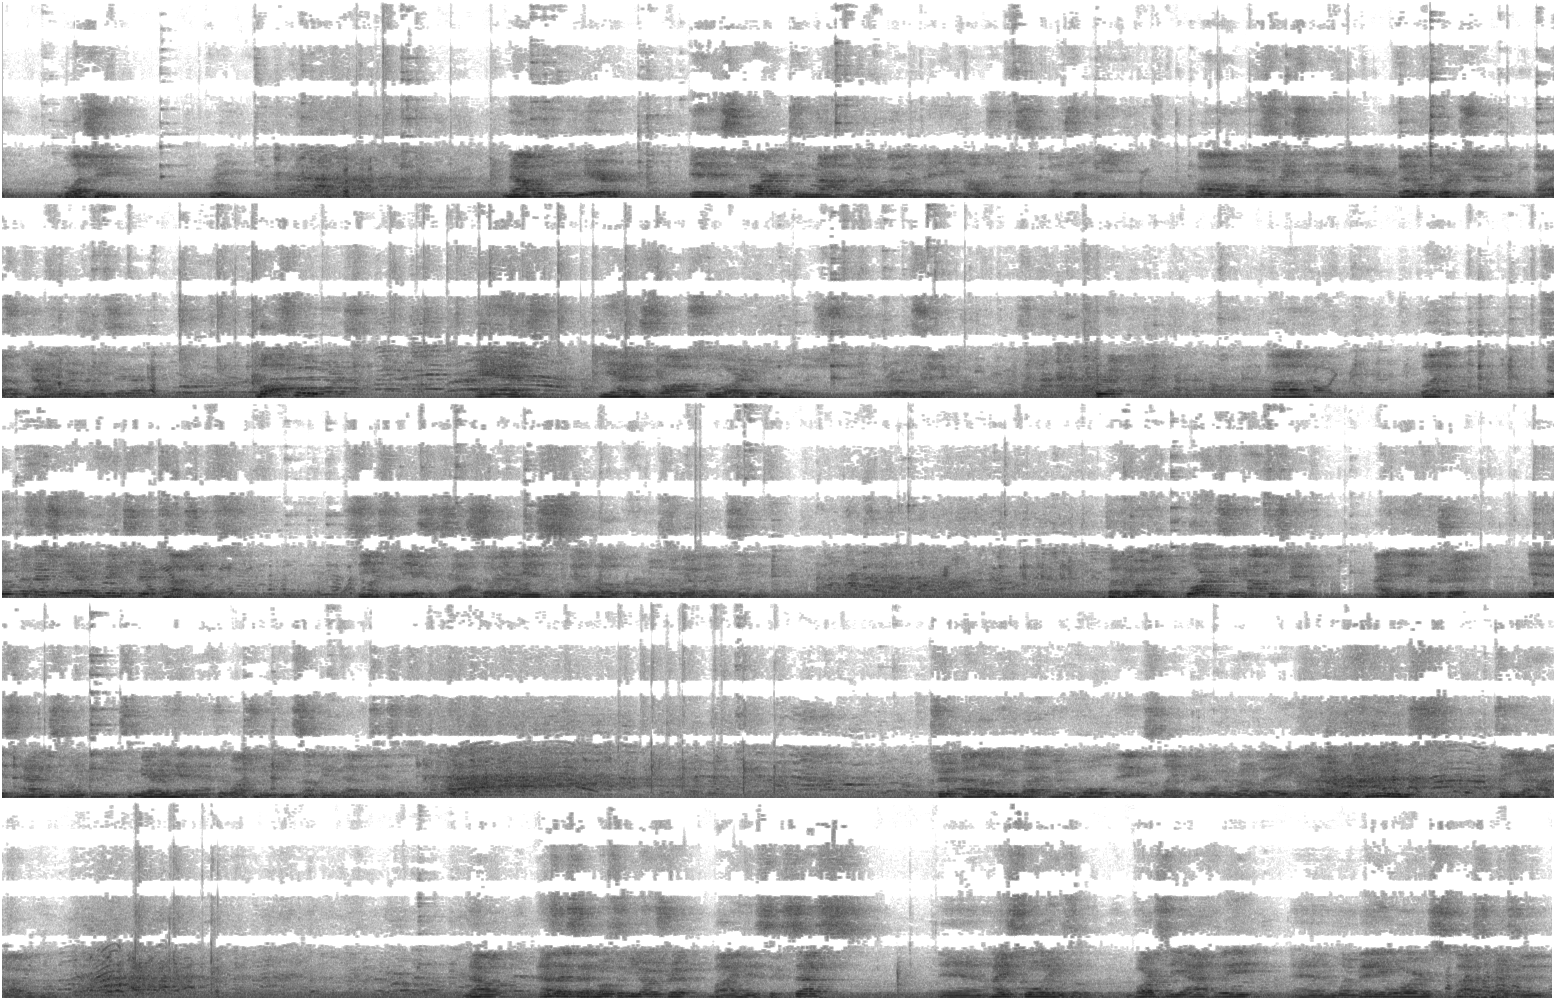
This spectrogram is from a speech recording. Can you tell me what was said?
blushing groom. now, if you're here, it is hard to not know about the many accomplishments of Trip Keith. Um, most recently, federal clerkship uh, as a Cali Award, is that how you say that? Law School Awards, and he had his law school article published. Is that the right way to say it? Correct. Um, but, so essentially everything Trip touches seems to be a success. So there is still hope for most of you up met this evening. But the, the largest accomplishment, I think, for Trip is having someone agree to marry him after watching him eat something without utensils. Trip, I love you, but you hold things like they're going to run away, and I refuse to eat a hot dog with you. Now, as I said, most of you know Trip by his success. In high school, he was a varsity athlete and won many awards, class president,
